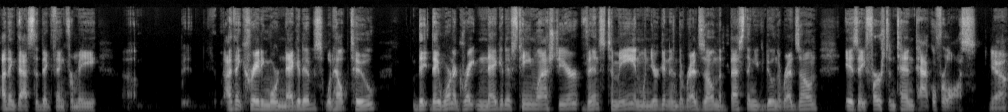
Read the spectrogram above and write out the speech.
I think that's the big thing for me. Um, I think creating more negatives would help too. They, they weren't a great negatives team last year, Vince, to me. And when you're getting into the red zone, the best thing you can do in the red zone is a first and 10 tackle for loss. Yeah.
